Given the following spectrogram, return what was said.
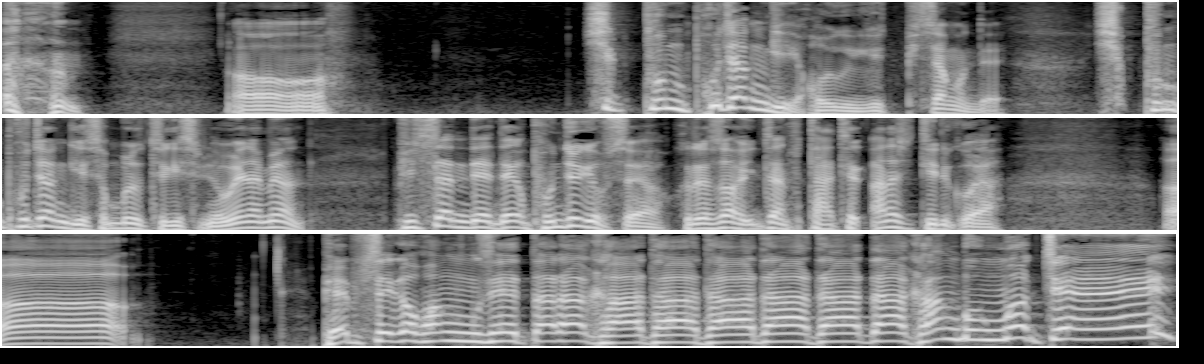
어, 식품 포장기. 어이구, 이게 비싼 건데. 식품 포장기 선물로 드리겠습니다. 왜냐면, 비싼데 내가 본 적이 없어요. 그래서 일단 다 하나씩 드릴 거야. 어, 뱁새가 황새 따라가 다 다다 다다 강북 멋쟁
